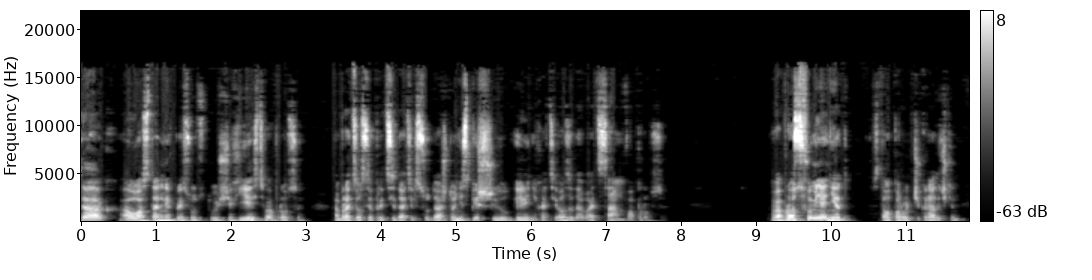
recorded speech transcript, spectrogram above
Так, а у остальных присутствующих есть вопросы? Обратился председатель суда, что не спешил или не хотел задавать сам вопросы. Вопросов у меня нет, стал поручик Радочкин.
